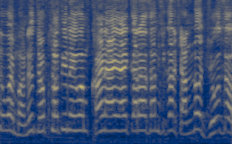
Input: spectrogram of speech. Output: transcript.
તો હોય મને જપ થતી નહીં આમ ખાણ આય આય કરે છે ને શિખર ચાંદનો જો છે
